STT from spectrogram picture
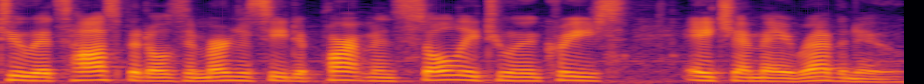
to its hospital's emergency departments solely to increase HMA revenue.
